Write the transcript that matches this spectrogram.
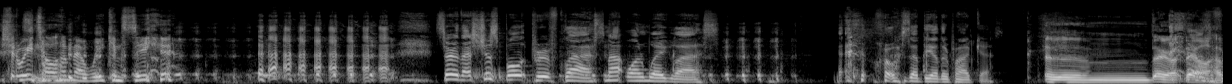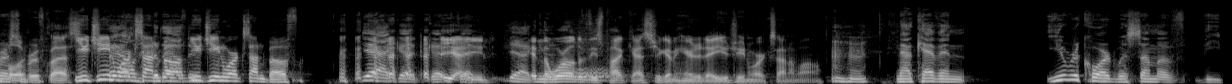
Should we tell him that we can see it? Sir, that's just bulletproof glass, not one way glass. or was that the other podcast? Um, they, they all the have first bulletproof glass. Eugene They all works do, on they all both. do. Eugene works on both. Yeah, good, good. yeah, good. you, yeah. in the good. world of these podcasts you're going to hear today, Eugene works on them all. Now, Kevin, you record with some of the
